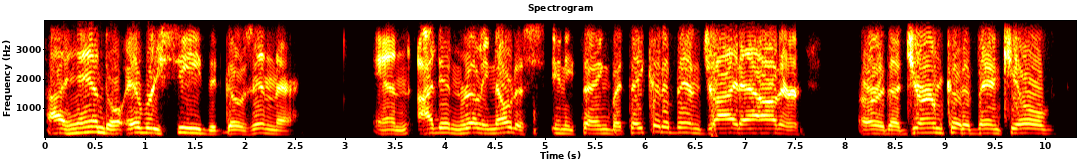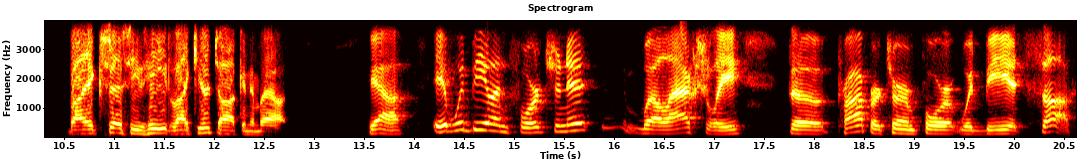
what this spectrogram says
I handle every seed that goes in there. And I didn't really notice anything, but they could have been dried out or or the germ could have been killed by excessive heat like you're talking about. Yeah, it would be unfortunate. Well, actually, the proper term for it would be it suck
